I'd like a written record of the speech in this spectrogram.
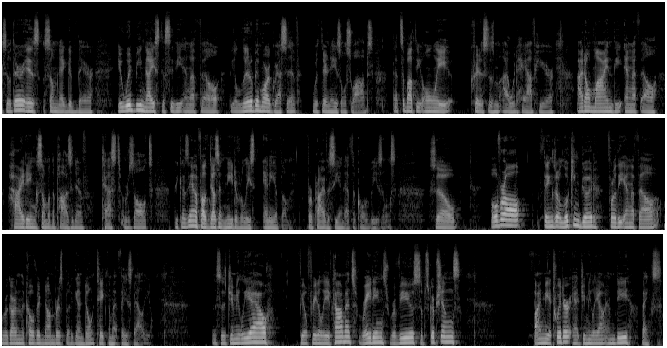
So there is some negative there. It would be nice to see the NFL be a little bit more aggressive with their nasal swabs. That's about the only criticism I would have here. I don't mind the NFL hiding some of the positive test results because the NFL doesn't need to release any of them for privacy and ethical reasons. So, overall, things are looking good for the NFL regarding the COVID numbers, but again, don't take them at face value. This is Jimmy Liao. Feel free to leave comments, ratings, reviews, subscriptions. Find me at Twitter at Jimmy Liao MD. Thanks.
